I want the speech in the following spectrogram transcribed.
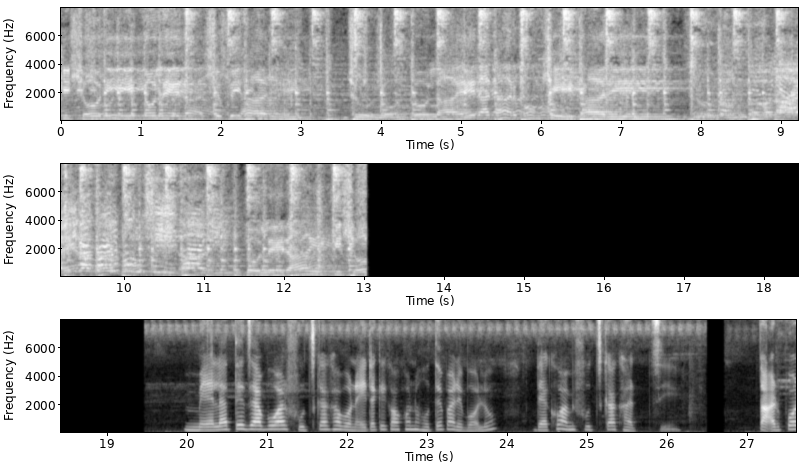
কিশোরী দোলে রাস বিহারী, ঝুলন দোলায় রাধার বংশীধারী। দোলে রায় কিশোর মেলাতে যাব আর ফুচকা খাব না, এটা কি কখনো হতে পারে বলো? দেখো, আমি ফুচকা খাচ্ছি। তারপর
